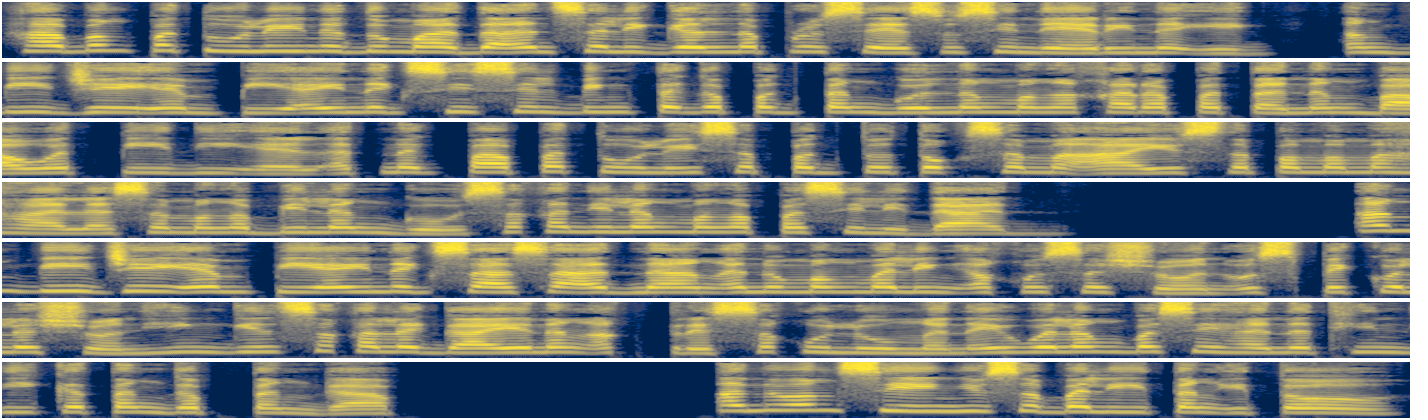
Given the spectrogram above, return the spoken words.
Habang patuloy na dumadaan sa legal na proseso si Neri Naig, ang BJMP ay nagsisilbing tagapagtanggol ng mga karapatan ng bawat PDL at nagpapatuloy sa pagtutok sa maayos na pamamahala sa mga bilanggo sa kanilang mga pasilidad. Ang BJMP ay nagsasaad na ang anumang maling akusasyon o spekulasyon hinggil sa kalagayan ng aktres sa kulungan ay walang basehan at hindi katanggap-tanggap. Ano ang senyo sa balitang ito?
